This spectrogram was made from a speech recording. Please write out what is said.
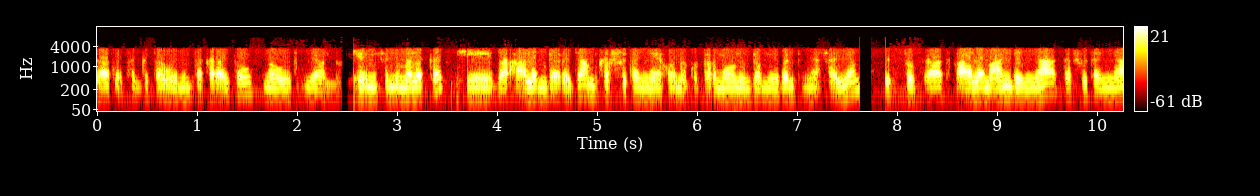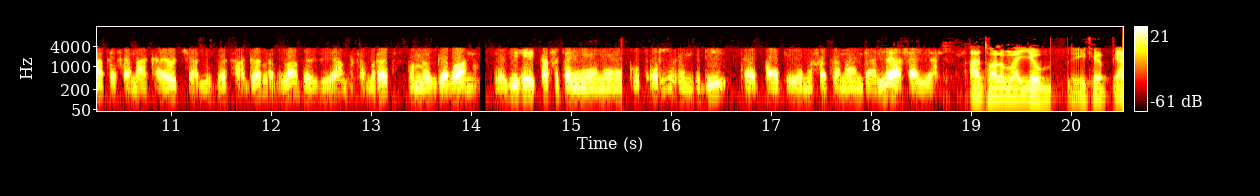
ጋር ተጠግተው ወይም ተከራይተው ነው ያሉ። ይህን ስንመለከት ይሄ በዓለም ደረጃም ከፍተኛ የሆነ ቁጥር መሆኑን ደግሞ ይበልጥ የሚያሳየን ኢትዮጵያ በዓለም አንደኛ ከፍተኛ ተፈናቃዮች ያሉበት ሀገር ተብላ በዚህ ዓመተ ምህረት መመዝገቧ ነው። ስለዚህ ይሄ ከፍተኛ የሆነ ቁጥር እንግዲህ ከባድ የሆነ ፈተና እንዳለ ያሳያል። አቶ አለማየሁ ኢትዮጵያ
